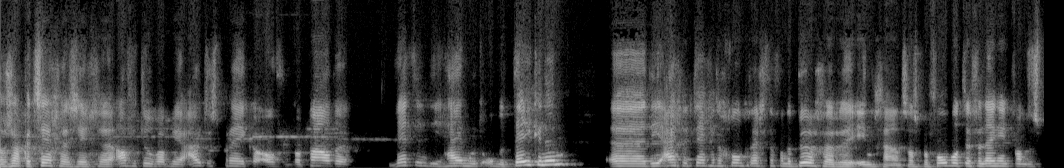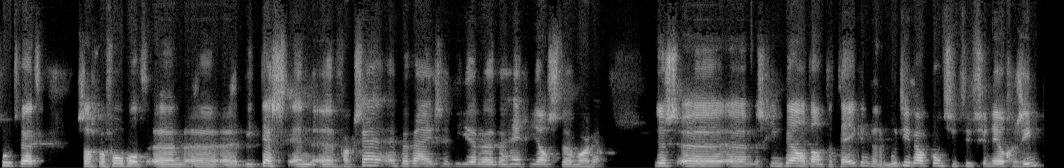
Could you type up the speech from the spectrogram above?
hoe zou ik het zeggen, zich uh, af en toe wat meer uit te spreken over bepaalde wetten die hij moet ondertekenen, uh, die eigenlijk tegen de grondrechten van de burger uh, ingaan. Zoals bijvoorbeeld de verlenging van de spoedwet, zoals bijvoorbeeld ehm, die test- en vaccinbewijzen die er doorheen gejast worden. Dus misschien wel dan te tekenen, dat moet hij wel constitutioneel gezien,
